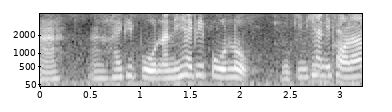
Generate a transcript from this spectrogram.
มาอะให้พี่ปูน อันนี้ให้พี่ปูนลูก หนูกินแค่นี้พอแล้ว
